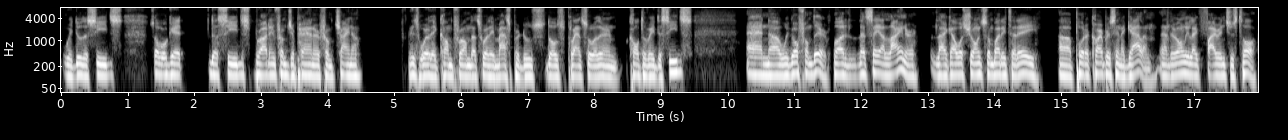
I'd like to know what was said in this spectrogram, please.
we do the seeds. So we'll get the seeds brought in from Japan or from China, is where they come from. That's where they mass produce those plants over there and cultivate the seeds. And uh, we go from there. But let's say a liner, like I was showing somebody today, uh, podocarpus in a gallon, and they're only like five inches tall.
